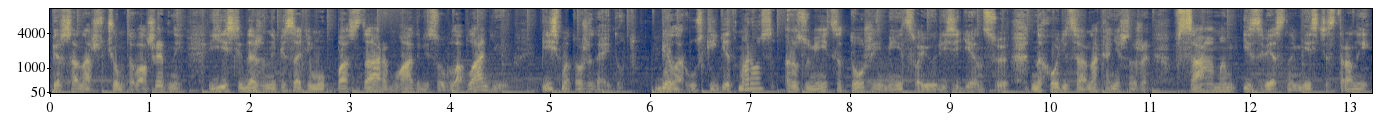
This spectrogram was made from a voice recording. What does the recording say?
персонаж в чем-то волшебный, если даже написать ему по старому адресу в Лапландию, письма тоже дойдут. Белорусский Дед Мороз, разумеется, тоже имеет свою резиденцию. Находится она, конечно же, в самом известном месте страны,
